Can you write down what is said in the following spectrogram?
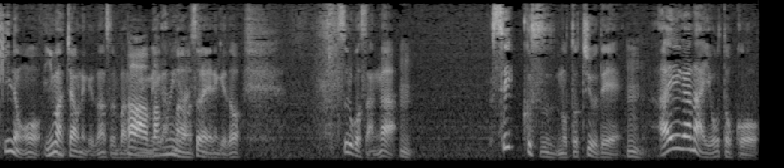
昨日今ちゃうねんけどなその番組名が。番組名まあそれはええねんけど鶴子さんがうん。セックスの途中でうん。あえがない男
